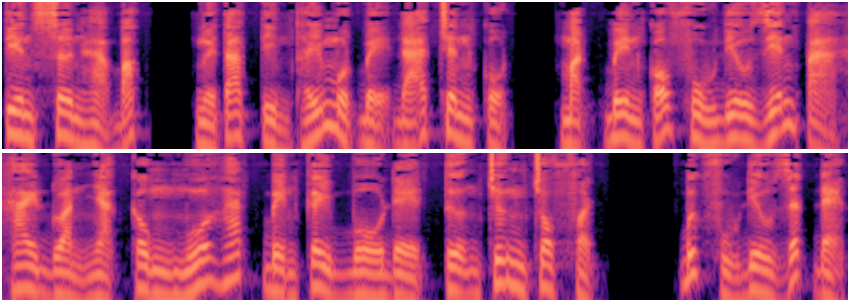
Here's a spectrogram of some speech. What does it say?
Tiên Sơn Hà Bắc, người ta tìm thấy một bệ đá chân cột, mặt bên có phù điêu diễn tả hai đoàn nhạc công múa hát bên cây bồ đề tượng trưng cho Phật. Bức phù điêu rất đẹp,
